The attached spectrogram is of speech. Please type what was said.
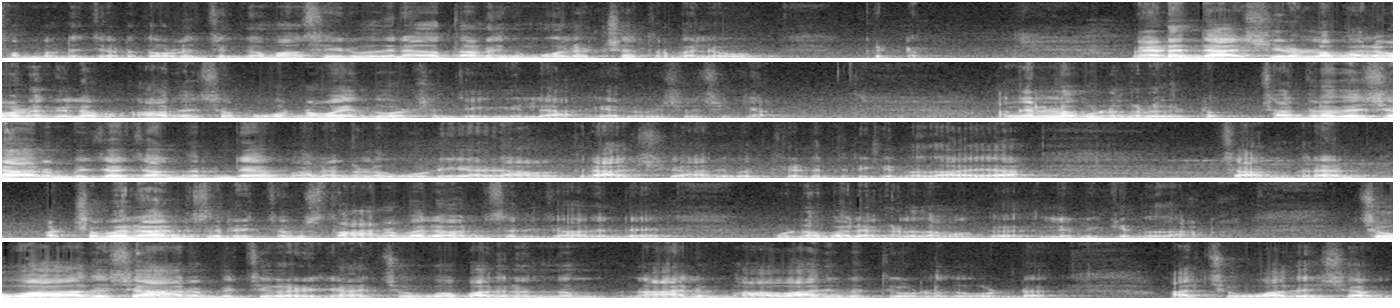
സംബന്ധിച്ചിടത്തോളം ചിങ്ങമാസം ഇരുപതിനകത്താണെങ്കിൽ മൂലക്ഷേത്ര ബലവും കിട്ടും. വേടൻ രാശിയിലുള്ള ഫലമാണെങ്കിലും ആ ദശ പൂർണമായും ദോഷം ചെയ്യില്ല എന്ന് വിശ്വസിക്കാം. അങ്ങനെയുള്ള ഗുണങ്ങൾ കിട്ടും. ചന്ദ്രദശ ആരംഭിച്ച ചന്ദ്രന്റെ ഫലങ്ങൾ കൂടി ഏഴാമത്തെ രാശി ആധിപത്യം എടുത്തിരിക്കുന്നതായ ചന്ദ്രൻ പക്ഷബലം അനുസരിച്ചും സ്ഥാനബലം അനുസരിച്ചും അതിന്റെ ഗുണഫലങ്ങൾ നമുക്ക് ലഭിക്കുന്നതാണ്. ചൊവ്വാദശ ആരംഭിച്ചു കഴിഞ്ഞാൽ ചൊവ്വ പതിനൊന്നും നാലും ഭാവാധിപത്യം ഉള്ളതുകൊണ്ട് ആ ചൊവ്വാദശം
